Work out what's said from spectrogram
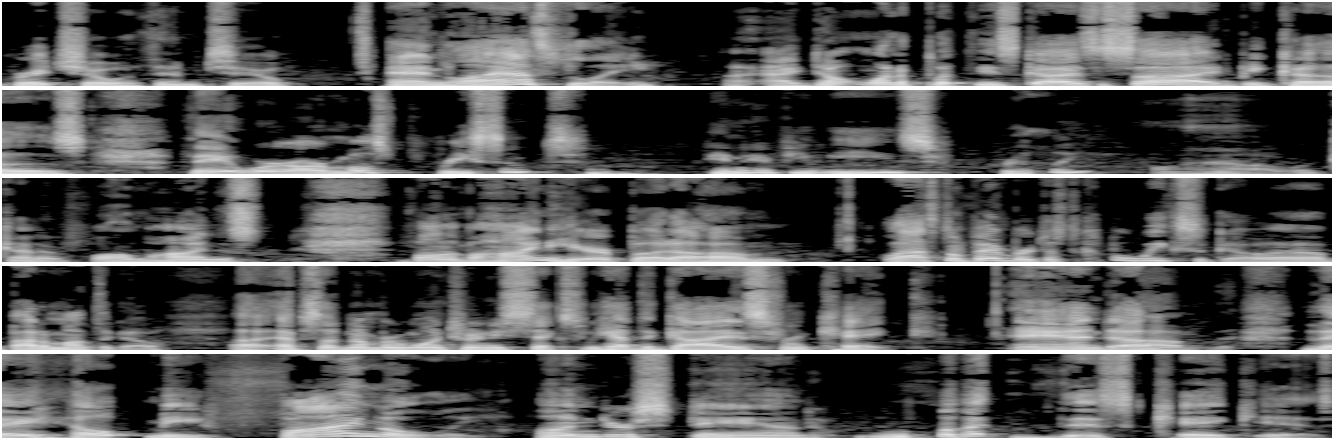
great show with him too and lastly I don't want to put these guys aside because they were our most recent interviewees. Really? Wow, we're kind of falling behind this, falling behind here. But um, last November, just a couple weeks ago, uh, about a month ago, uh, episode number one twenty six, we had the guys from Cake, and um, they helped me finally understand what this cake is.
